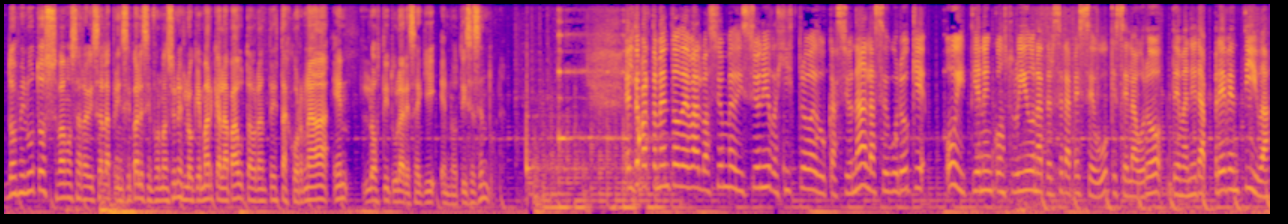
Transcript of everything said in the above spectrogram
dos minutos vamos a revisar las principales informaciones, lo que marca la pauta durante esta jornada en los titulares aquí en Noticias en Duna. El Departamento de Evaluación, Medición y Registro Educacional aseguró que hoy tienen construido una tercera PCU que se elaboró de manera preventiva.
